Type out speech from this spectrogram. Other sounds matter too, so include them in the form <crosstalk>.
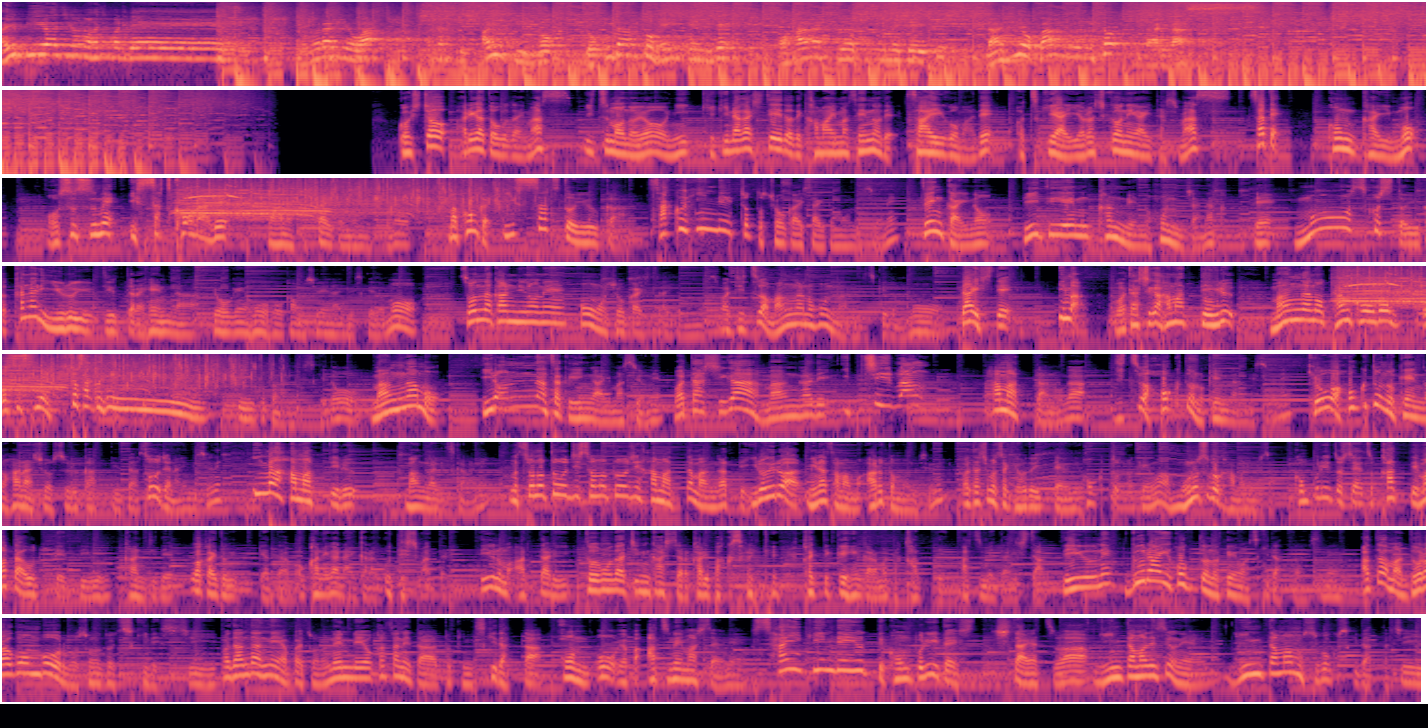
IP ラジオの始まりですこのラジオは私 IP の独断と偏見でお話を進めていくラジオ番組となりますご視聴ありがとうございます。いつものように聞き流し程度で構いませんので、最後までお付き合いよろしくお願いいたします。さて、今回もおすすめ一冊コーナーでお話ししたいと思うんですけど、まあ、今回一冊というか、作品でちょっと紹介したいと思うんですよね。前回の DTM 関連の本じゃなくて、もう少しというか、かなり緩いって言ったら変な表現方法かもしれないですけども、そんな感じのね、本を紹介したいと思います。まあ、実は漫画の本なんですけども、題して、今、私がハマっている漫画の単行本おすすめ一作品っていうことなんですけど、漫画もいろんな作品がありますよね。私が漫画で一番ハマったのが、実は北斗の剣なんですよね。今日は北斗の剣の話をするかって言ったらそうじゃないんですよね。今ハマってる漫画ですからね。まあ、その当時その当時ハマった漫画っていろいろ皆様もあると思うんですよね。私も先ほど言ったように北斗の拳はものすごくハマりました。コンプリートしたやつを買ってまた売ってっていう感じで若い時やったらお金がないから売ってしまったりっていうのもあったり友達に貸したら借りパックされて <laughs> 帰ってけへんからまた買って集めたりしたっていうねぐらい北斗の拳は好きだったんですね。あとはまあドラゴンボールもその時好きですし、まあ、だんだんねやっぱりその年齢を重ねた時に好きだった本をやっぱ集めましたよね。最近で言ってコンプリートしたやつは銀玉ですよね。銀玉もすごく好きだったし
